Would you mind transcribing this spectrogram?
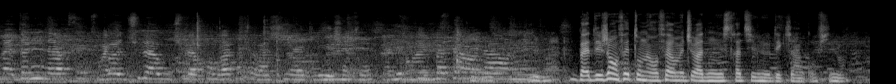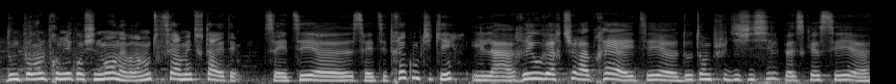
Bah, donne-lui la recette. tu la, ou tu la prendras quand tu auras fini avec les champignons. Bah, déjà, en fait, on est en fermeture administrative, nous, dès qu'il y a un confinement. Donc, pendant le premier confinement, on a vraiment tout fermé, tout arrêté. Ça a été, euh, ça a été très compliqué. Et la réouverture après a été euh, d'autant plus difficile parce que c'est. Euh,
